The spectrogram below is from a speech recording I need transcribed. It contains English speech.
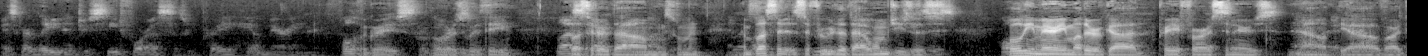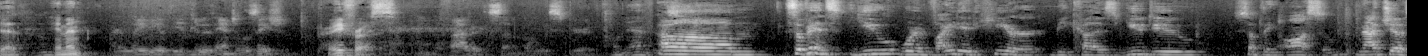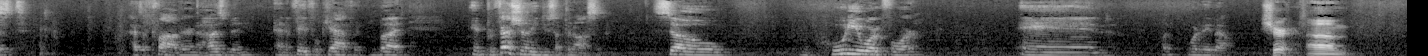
We ask Our Lady to intercede for us as we pray, Hail Mary, full of grace, grace, the Lord is with thee. Blessed Blessed art thou amongst women, and blessed is the fruit of thy womb, Jesus. Holy Mary, Mother of God, pray for us sinners, now at the hour of our death. Amen. Our Lady of the New Evangelization, Pray for us. in the Father, the Son, and the Holy Spirit. Um, so, Vince, you were invited here because you do something awesome, not just as a father and a husband and a faithful Catholic, but in professionally, you do something awesome. So, who do you work for, and what, what are they about? Sure. Um,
